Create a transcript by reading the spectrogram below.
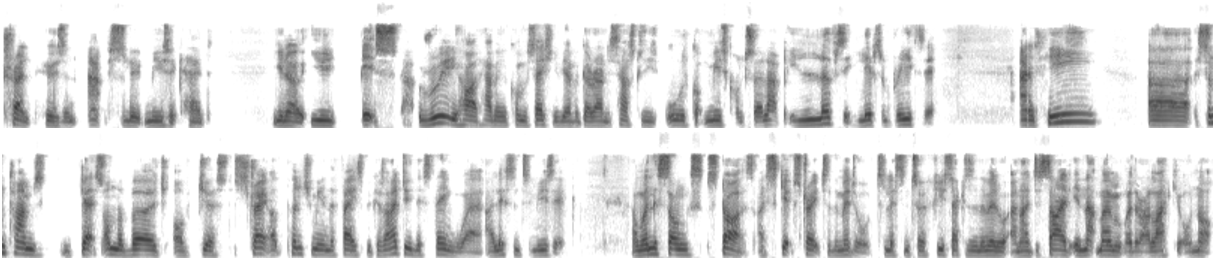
Trent who's an absolute music head. You know, you it's really hard having a conversation if you ever go around his house because he's always got music on so loud, but he loves it. He lives and breathes it. And he uh, sometimes gets on the verge of just straight up punching me in the face because I do this thing where I listen to music. And when the song starts, I skip straight to the middle to listen to a few seconds in the middle, and I decide in that moment whether I like it or not.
